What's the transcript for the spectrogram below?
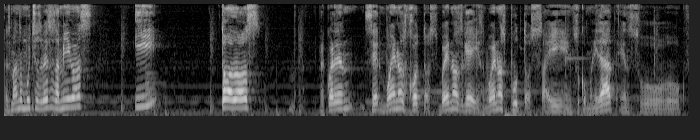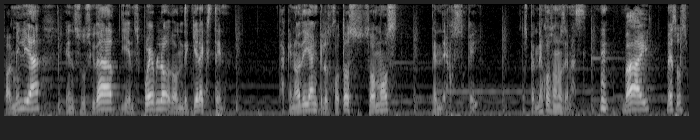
Les mando muchos besos amigos y todos Recuerden ser buenos jotos, buenos gays, buenos putos ahí en su comunidad, en su familia, en su ciudad y en su pueblo, donde quiera que estén. Para que no digan que los jotos somos pendejos, ¿ok? Los pendejos son los demás. Bye, besos.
